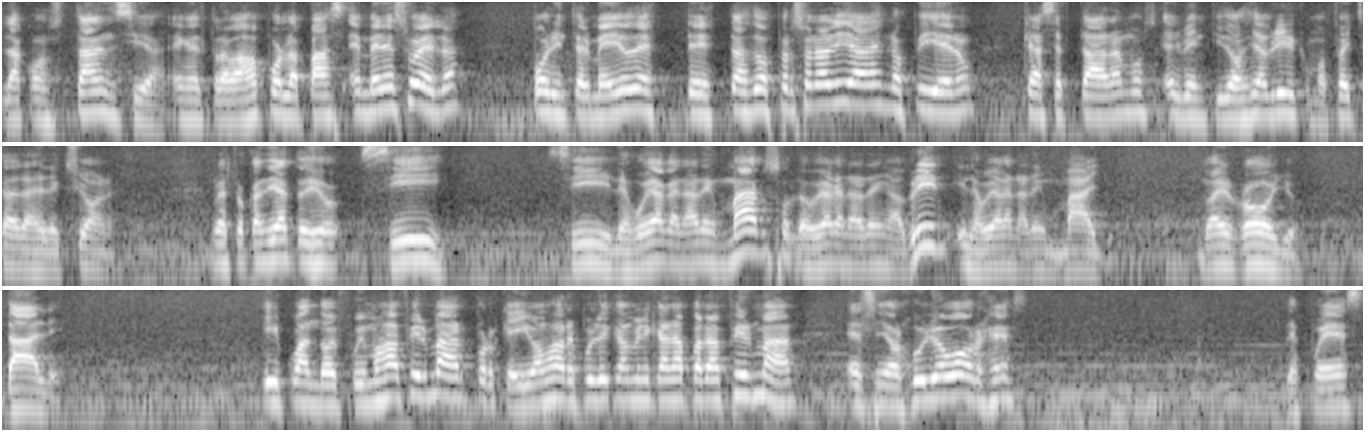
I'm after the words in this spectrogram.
la constancia en el trabajo por la paz en Venezuela, por intermedio de, estas dos personalidades nos pidieron que aceptáramos el 22 de abril como fecha de las elecciones. Nuestro candidato dijo, sí, Sí, les voy a ganar en marzo, les voy a ganar en abril y les voy a ganar en mayo. No hay rollo. Dale. Y cuando fuimos a firmar, porque íbamos a República Dominicana para firmar, el señor Julio Borges, después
